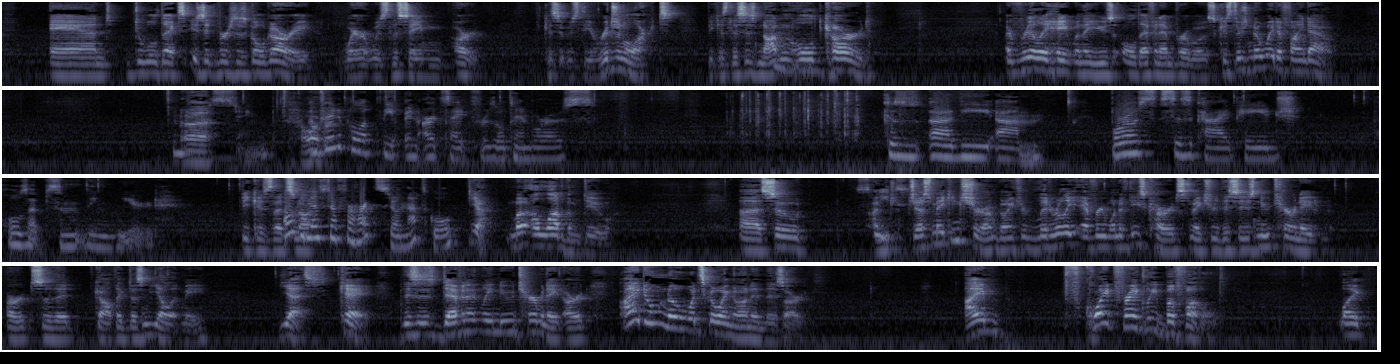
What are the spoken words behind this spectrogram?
and Duel Decks Izzet versus Golgari, where it was the same art. Because it was the original art. Because this is not an old card. I really hate when they use old F and M promos because there's no way to find out. Interesting. I'm trying to pull up the an art site for Zoltan Boros. Because uh, the um, Boros Szikszai page pulls up something weird. because that's oh, not he does stuff for Hearthstone. That's cool. Yeah, a lot of them do. Uh, so I'm just making sure I'm going through literally every one of these cards to make sure this is new Terminate art so that Gothic doesn't yell at me. Yes, okay. This is definitely new Terminate art. I don't know what's going on in this art. I'm f- quite frankly befuddled. Like,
